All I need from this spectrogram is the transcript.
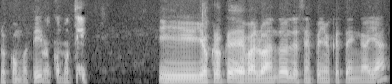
Locomotiv. Locomotiv. Y yo creo que evaluando el desempeño que tenga ya,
